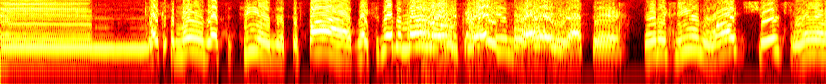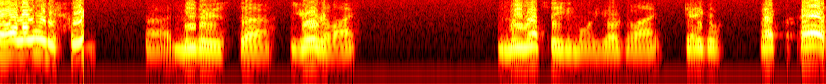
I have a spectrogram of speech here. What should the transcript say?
and makes a move at the 10, at the 5, makes another move. Oh, great play right there. And again, white shirts ran all over the field. Uh, neither is uh, Yorgolite. You may not see any more Yorgolite. Gagel back to pass,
